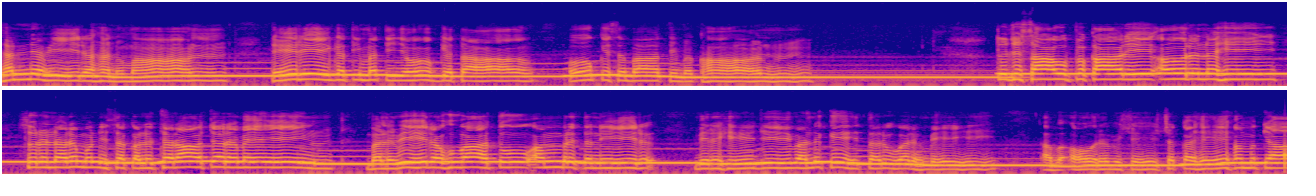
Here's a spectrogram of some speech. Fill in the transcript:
धन्य वीर हनुमान, तेरे गतिमति योग्यता, ओ किस बात बखान? तुझ सा उपकारे और नहीं, सुर नर मुनि सकल चराचर में, बलवीर हुआ तो अमृत नीर, बिरहे जीवन के तरुवर में अब और विशेष कहे हम क्या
